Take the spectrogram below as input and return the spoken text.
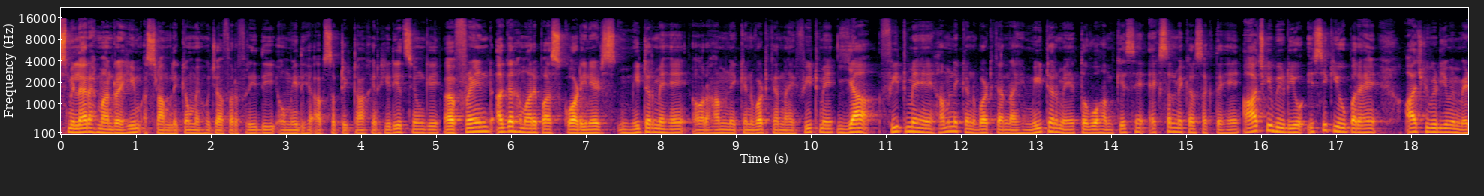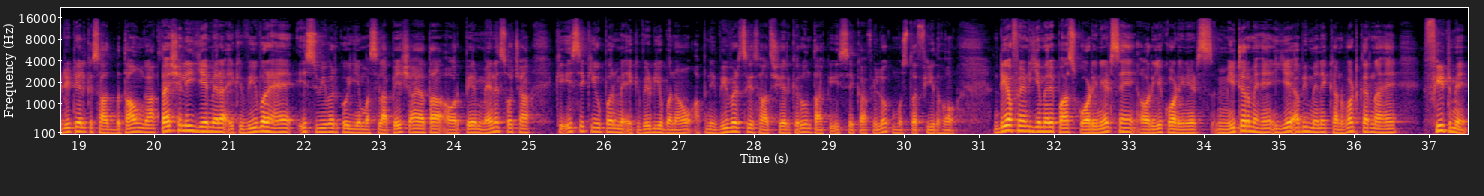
बिस्मिल्लाहिर्रहमानिर्रहीम। अस्सलाम वालेकुम मैं हूँ जाफ़र अफरीदी। उम्मीद है आप सब ठीक ठाक खैरियत से होंगे। फ्रेंड अगर हमारे पास कोऑर्डिनेट्स मीटर में हैं और हमने कन्वर्ट करना है फीट में, या फीट में है, हमने कन्वर्ट करना है मीटर में तो वो हम कैसे एक्सल में कर सकते हैं? आज की वीडियो इसी के ऊपर है आज की वीडियो में मैं डिटेल के साथ बताऊँगा। स्पेशली ये मेरा एक वीवर है, इस वीवर को ये मसला पेश आया था और फिर मैंने सोचा कि इसी के ऊपर मैं एक वीडियो बनाऊँ, अपने व्यूवर्स के साथ शेयर करूँ ताकि इससे काफ़ी लोग मुस्तफ़ हों। डियर फ्रेंड ये मेरे पास कोऑर्डिनेट्स हैं और ये कोऑर्डिनेट्स मीटर में हैं। ये अभी मैंने कन्वर्ट करना है फीट में।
